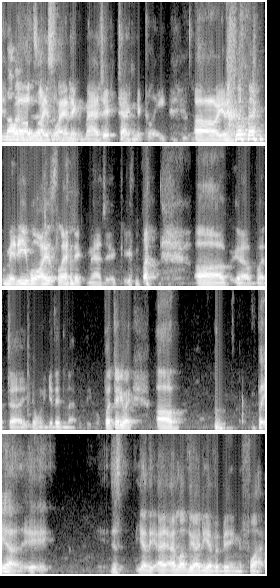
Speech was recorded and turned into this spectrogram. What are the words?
Not well, it's. Icelandic magic, technically, uh, you know, like medieval Icelandic magic, but, uh, you know, but uh, you don't want to get into that with people. But anyway, uh, but yeah, it, it- just yeah, the, I, I love the idea of it being a flag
